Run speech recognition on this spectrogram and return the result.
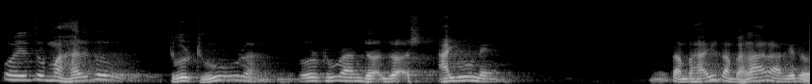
Oh itu mahar itu dur-duran, dur-duran ndak-ndak ayune. Tambah ayu tambah larang gitu.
